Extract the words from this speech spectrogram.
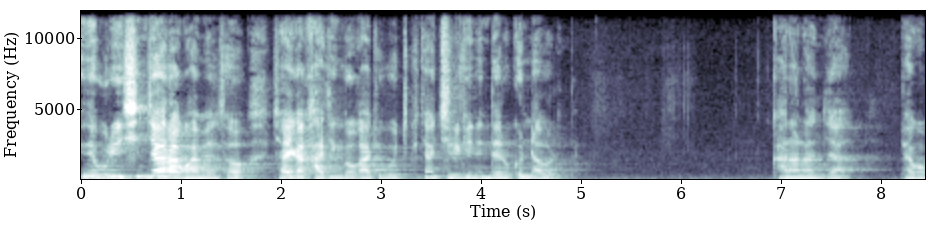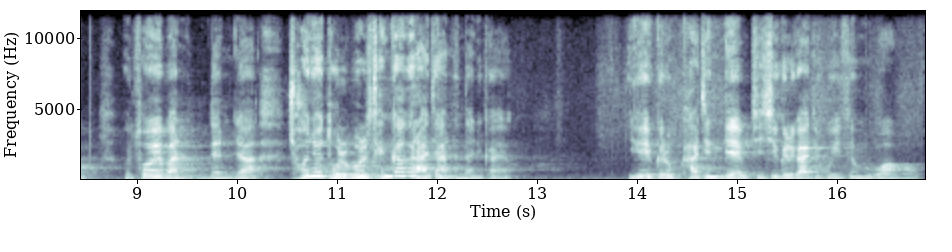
근데 우린 신자라고 하면서 자기가 가진 거 가지고 그냥 즐기는 대로 끝나버린다. 가난한 자, 배고 소외받는 자 전혀 돌볼 생각을 하지 않는다니까요. 이게 그럼 가진 게 지식을 가지고 있으면 뭐하고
